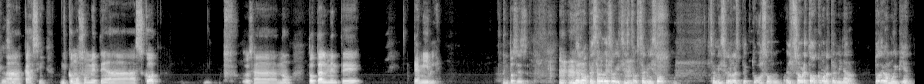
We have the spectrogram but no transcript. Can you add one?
sí. a Cassie. Y cómo somete a Scott. O sea, ¿no? Totalmente temible. Entonces. Pero a pesar de eso, insisto, se me hizo, se me hizo irrespetuoso, el, sobre todo cómo lo terminaron. Todo iba muy bien.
